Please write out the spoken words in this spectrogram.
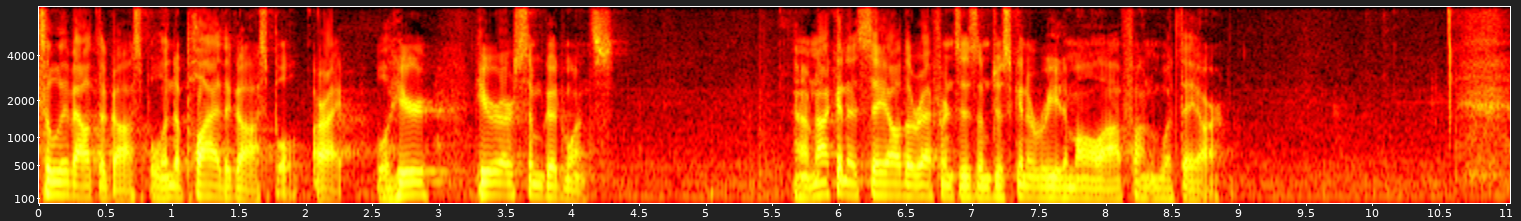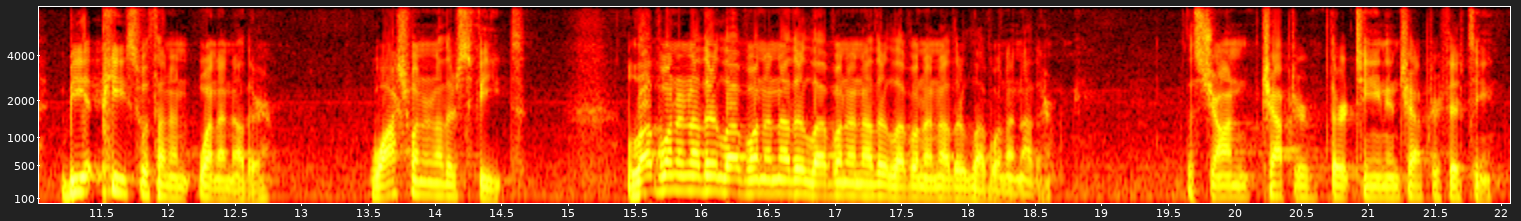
to live out the gospel and apply the gospel? All right, well, here, here are some good ones. I'm not going to say all the references, I'm just going to read them all off on what they are. Be at peace with one another, wash one another's feet, love one another, love one another, love one another, love one another, love one another. That's John chapter 13 and chapter 15.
